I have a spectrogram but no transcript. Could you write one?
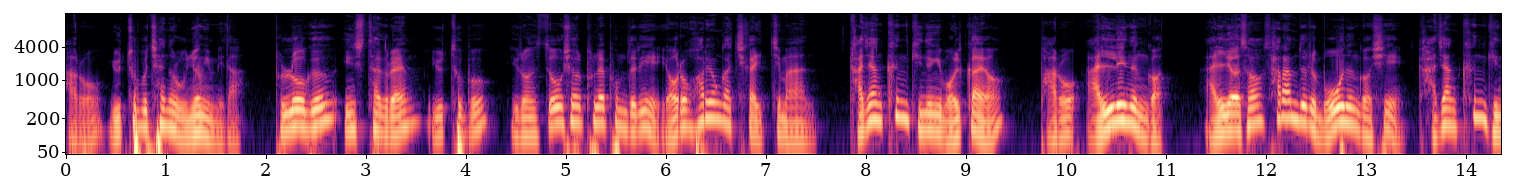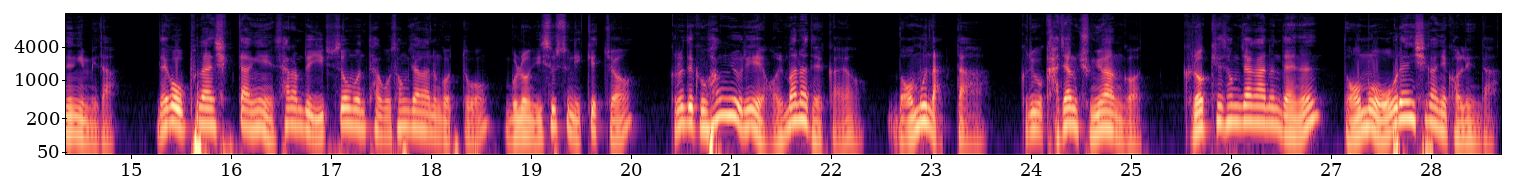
바로 유튜브 채널 운영입니다. 블로그, 인스타그램, 유튜브, 이런 소셜 플랫폼들이 여러 활용 가치가 있지만 가장 큰 기능이 뭘까요? 바로 알리는 것. 알려서 사람들을 모으는 것이 가장 큰 기능입니다. 내가 오픈한 식당이 사람들 입소문 타고 성장하는 것도 물론 있을 수는 있겠죠. 그런데 그 확률이 얼마나 될까요? 너무 낮다. 그리고 가장 중요한 것. 그렇게 성장하는 데는 너무 오랜 시간이 걸린다.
